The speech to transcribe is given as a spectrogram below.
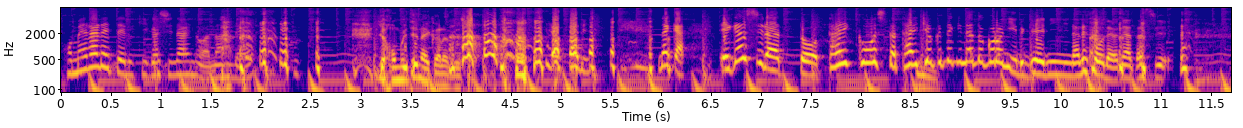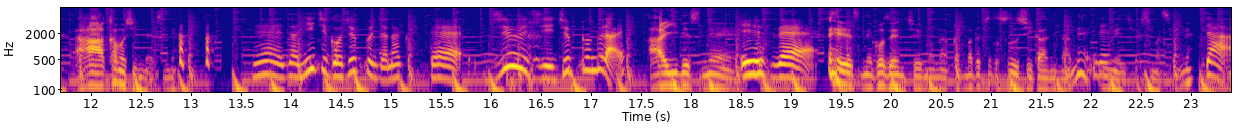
ほ褒められてる気がしないのはなんで？いや褒めてないからでしょ。やっぱり。なんか絵頭と対抗した対極的なところにいる芸人になれそうだよね私。ね ああかもしれないですねえじゃあ2時50分じゃなくて10時10分ぐらい？ああいいですね。いいですね。ええですね午前中のなんかまたちょっと涼しい感じなねイメねージがしますよね。じゃあ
